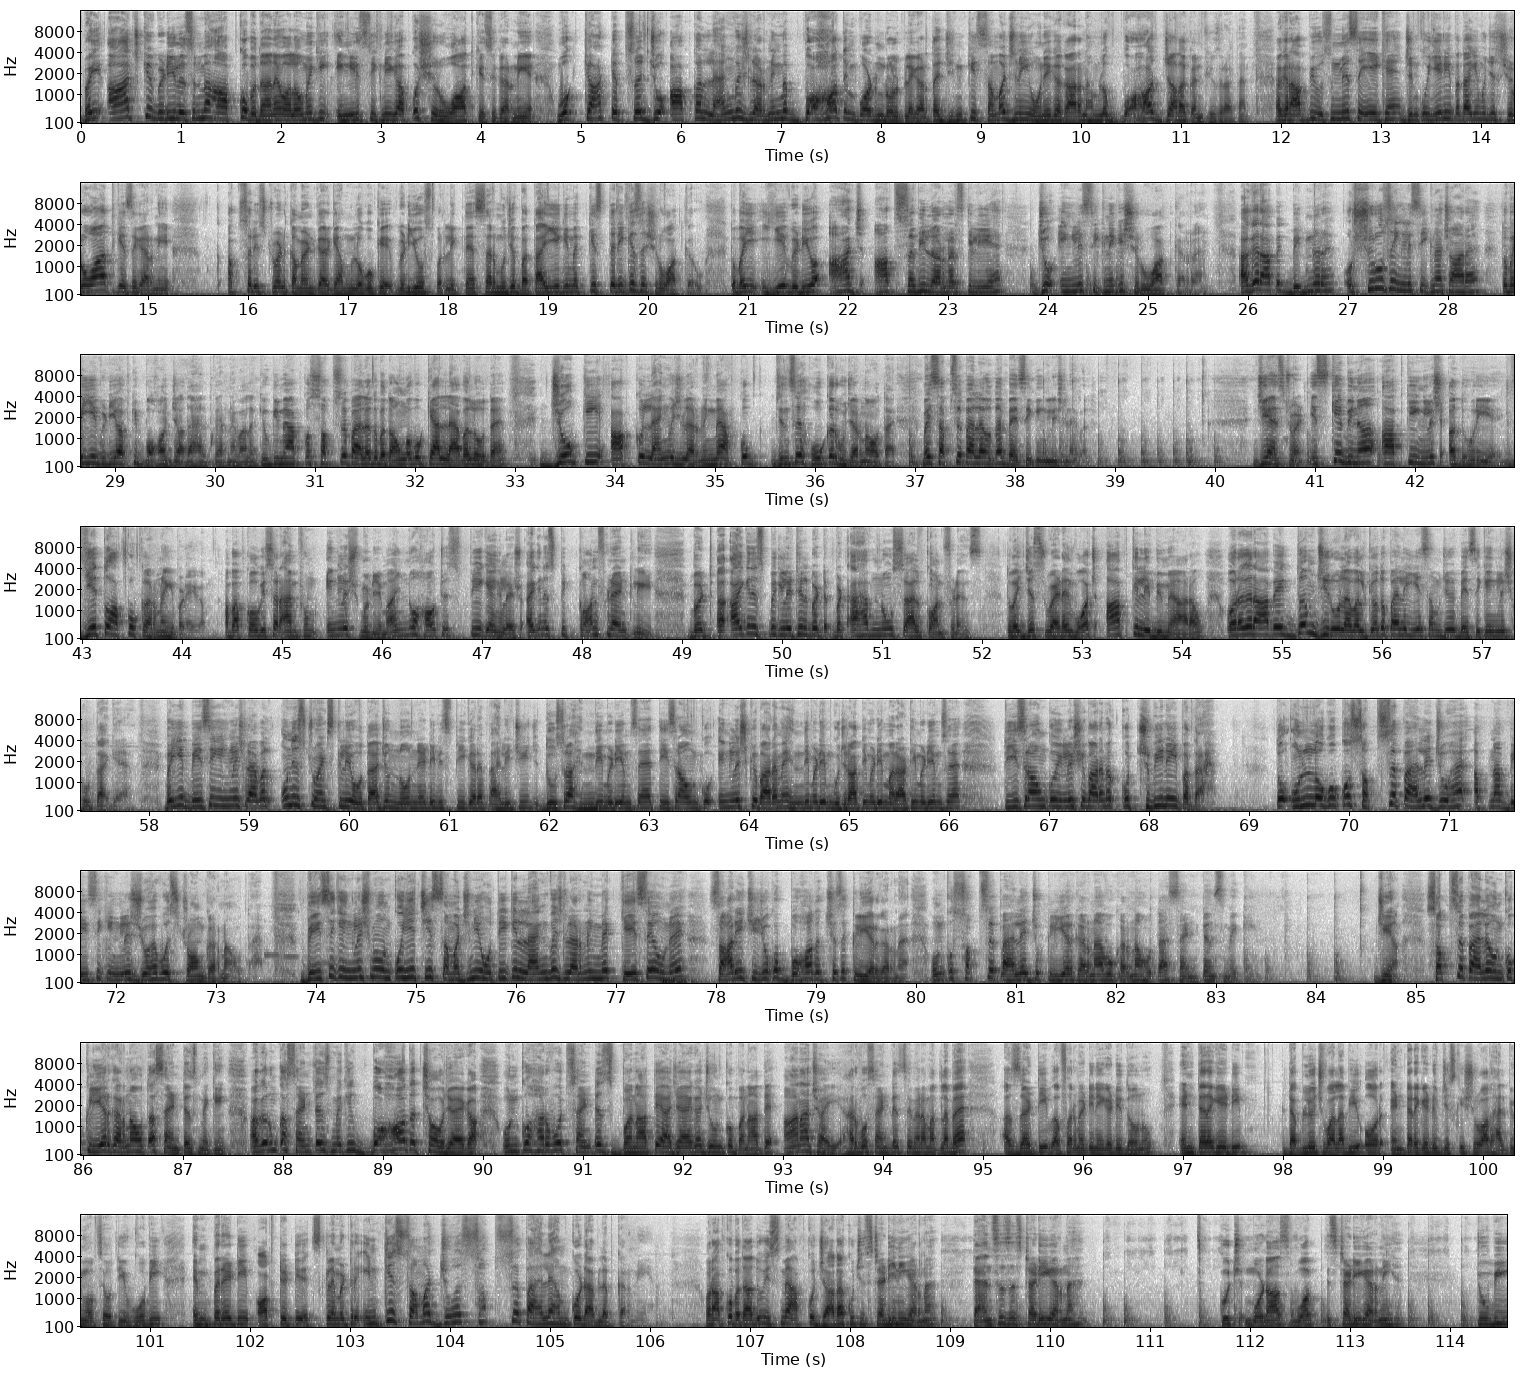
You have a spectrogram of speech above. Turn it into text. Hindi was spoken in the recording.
भाई, आज के वीडियो लेसन में आपको बताने वाला हूँ मैं कि इंग्लिश सीखने की आपको शुरुआत कैसे करनी है। वो क्या टिप्स है जो आपका लैंग्वेज लर्निंग में बहुत इंपॉर्टेंट रोल प्ले करता है, जिनकी समझ नहीं होने के कारण हम लोग बहुत ज़्यादा कंफ्यूज रहते हैं। अगर आप भी उसमें से एक हैं, जिनको ये नहीं पता कि मुझे शुरुआत कैसे करनी है अक्सर स्टूडेंट कमेंट करके हम लोगों के वीडियोस पर लिखते हैं, सर, मुझे बताइए कि मैं किस तरीके से शुरुआत करूँ? तो भाई, ये वीडियो आज आप सभी लर्नर्स के लिए है जो इंग्लिश सीखने की शुरुआत कर रहे हैं। अगर आप एक बिगनर है और शुरू से इंग्लिश सीखना चाह रहे हैं तो भाई, ये वीडियो आपकी बहुत ज़्यादा हेल्प करने वाला क्योंकि मैं आपको सबसे पहले तो बताऊँगा वो क्या लेवल होता है, जो कि आपको लैंग्वेज लर्निंग में आपको जिनसे होकर गुजरना होता है। भाई, सबसे पहले होता है बेसिक इंग्लिश लेवल जी हाँ स्टूडेंट इसके बिना आपकी इंग्लिश अधूरी है। ये तो आपको करना ही पड़ेगा। अब आप कहोगे, sir I am from English medium I know how to speak English I can speak confidently but I can speak little but but I have no self confidence तो भाई जस्ट वेड एंड वॉच आपके लिए भी मैं आ रहा हूँ। और अगर आप एकदम ज़ीरो लेवल के हो तो पहले ये समझो बेसिक इंग्लिश होता क्या है। भाई, ये बेसिक इंग्लिश लेवल उन स्टूडेंट्स के लिए होता है जो नॉन नेटिव स्पीकर है, पहली चीज़। दूसरा हिंदी मीडियम से है। तीसरा उनको इंग्लिश के बारे में, Hindi medium Gujarati medium Marathi medium से है। तीसरा उनको इंग्लिश के बारे में कुछ भी नहीं पता है। तो उन लोगों को सबसे पहले जो है अपना बेसिक इंग्लिश जो है वो स्ट्रांग करना होता है। बेसिक इंग्लिश में उनको ये चीज़ समझनी होती है कि लैंग्वेज लर्निंग में कैसे उन्हें सारी चीज़ों को बहुत अच्छे से क्लियर करना है। उनको सबसे पहले जो क्लियर करना है वो करना होता है सेंटेंस मेकिंग जी हाँ सबसे पहले उनको क्लियर करना होता है सेंटेंस मेकिंग अगर उनका सेंटेंस मेकिंग बहुत अच्छा हो जाएगा, उनको हर वो सेंटेंस बनाते आ जाएगा जो उनको बनाते आना चाहिए। हर वो सेंटेंस से मेरा मतलब है असर्टिव अफर्मेटिव नेगेटिव दोनों। इंटरगेटिव डब्ल्यू वाला भी और इंटरगेटिव जिसकी शुरुआत हेल्पिंग ऑफ़ से होती है, वो भी इंपेरेटिव ऑप्टेटिव एक्सक्लेमेटरी इनकी समझ जो है सबसे पहले हमको डेवलप करनी है। और आपको बता दूँ, इसमें आपको ज़्यादा कुछ स्टडी नहीं करना है। टेंसेस स्टडी करना है। कुछ मोडास वर्ब स्टडी करनी है। टू बी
